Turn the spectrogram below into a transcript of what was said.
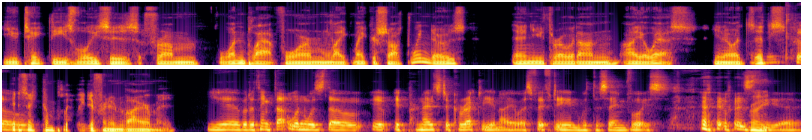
you take these voices from one platform like Microsoft Windows and you throw it on iOS. You know, it's it's it's a completely different environment. Yeah, but I think that one was though it, it pronounced it correctly in iOS 15 with the same voice. it was Right. the uh,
